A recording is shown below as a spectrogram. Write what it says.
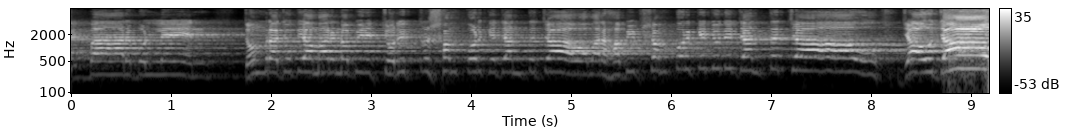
একবার বললেন, তোমরা যদি আমার নবীর চরিত্র সম্পর্কে জানতে চাও, আমার হাবিব সম্পর্কে যদি জানতে চাও, যাও যাও,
